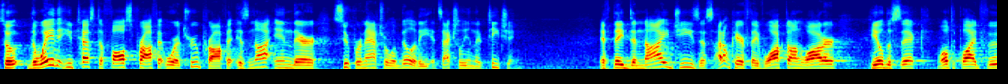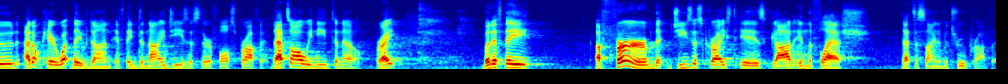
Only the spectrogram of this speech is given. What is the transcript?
So, the way that you test a false prophet or a true prophet is not in their supernatural ability, it's actually in their teaching. If they deny Jesus, I don't care if they've walked on water, healed the sick, multiplied food, I don't care what they've done. If they deny Jesus, they're a false prophet. That's all we need to know, right? But if they affirm that Jesus Christ is God in the flesh, that's a sign of a true prophet.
